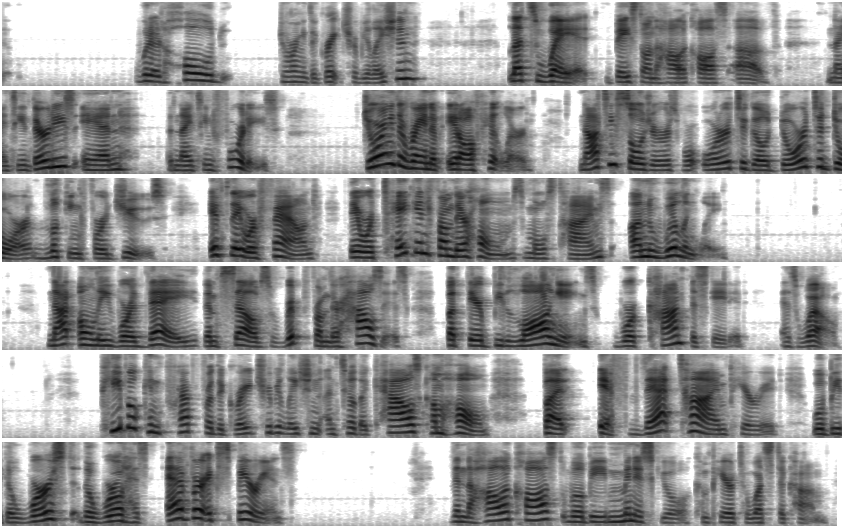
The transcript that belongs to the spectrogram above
would it hold during the Great Tribulation? Let's weigh it based on the Holocaust of 1930s and the 1940s. During the reign of Adolf Hitler, Nazi soldiers were ordered to go door to door looking for Jews. If they were found, they were taken from their homes, most times unwillingly. Not only were they themselves ripped from their houses, but their belongings were confiscated as well. People can prep for the Great Tribulation until the cows come home, but if that time period will be the worst the world has ever experienced, then the Holocaust will be minuscule compared to what's to come.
